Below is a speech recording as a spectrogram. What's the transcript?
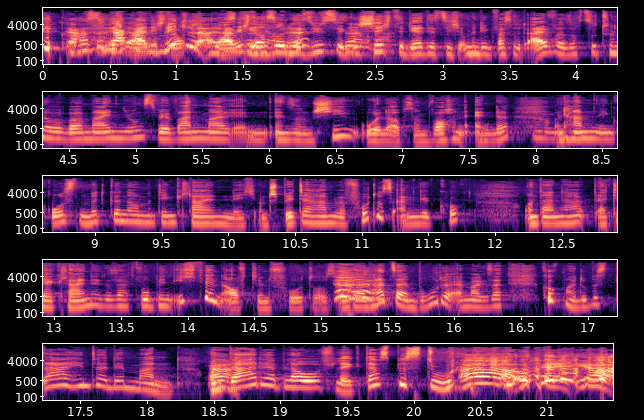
da hast du gar keine Mittel noch, als Da habe ich noch so eine ne? süße. Geschichte, die hat jetzt nicht unbedingt was mit Eifersucht zu tun, aber bei meinen Jungs, wir waren mal in, in so einem Skiurlaub, so einem Wochenende Mhm. und haben den Großen mitgenommen und den Kleinen nicht. Und später haben wir Fotos angeguckt und dann hat, hat der Kleine gesagt, wo bin ich denn auf den Fotos? Und dann hat sein Bruder einmal gesagt, guck mal, du bist da hinter dem Mann und Ah. da der blaue Fleck, das bist du. Ah, okay, ja.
